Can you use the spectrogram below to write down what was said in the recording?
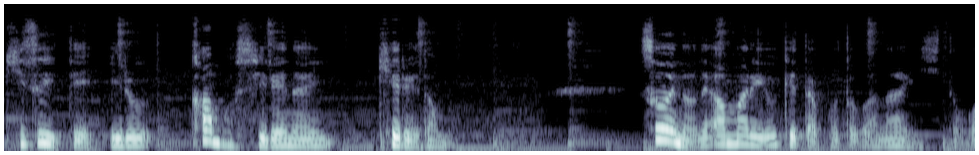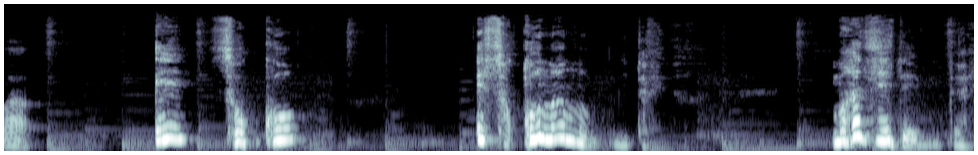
気づいているかもしれないけれどもそういうのねあんまり受けたことがない人は「えそこ？えそこなの?」みたいな「マジで?」みたいな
